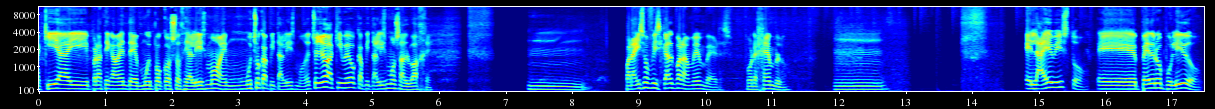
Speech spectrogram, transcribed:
Aquí hay prácticamente muy poco socialismo. Hay mucho capitalismo. De hecho, yo aquí veo capitalismo salvaje. Mm, paraíso fiscal para members, por ejemplo. Mm, la he visto. Eh, Pedro Pulido,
